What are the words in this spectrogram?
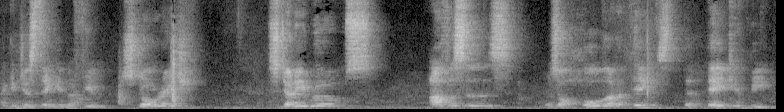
I can just think of a few. Storage, study rooms, offices. There's a whole lot of things that they can be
